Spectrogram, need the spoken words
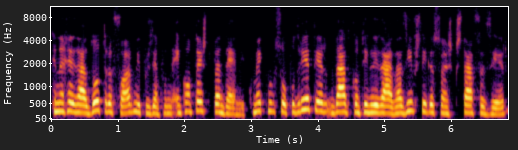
que na realidade de outra forma, e por exemplo, em contexto pandémico, como é que uma pessoa poderia ter dado continuidade às investigações que está a fazer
